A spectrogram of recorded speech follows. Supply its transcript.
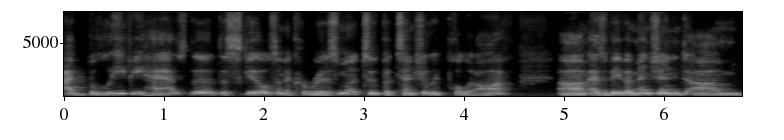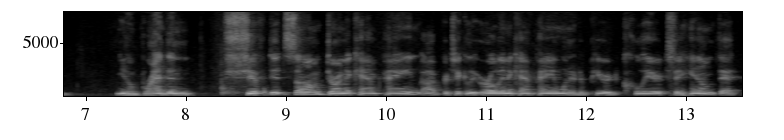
I believe he has the the skills and the charisma to potentially pull it off. Um, as Viva mentioned, um, you know, Brandon shifted some during the campaign, uh, particularly early in the campaign when it appeared clear to him that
